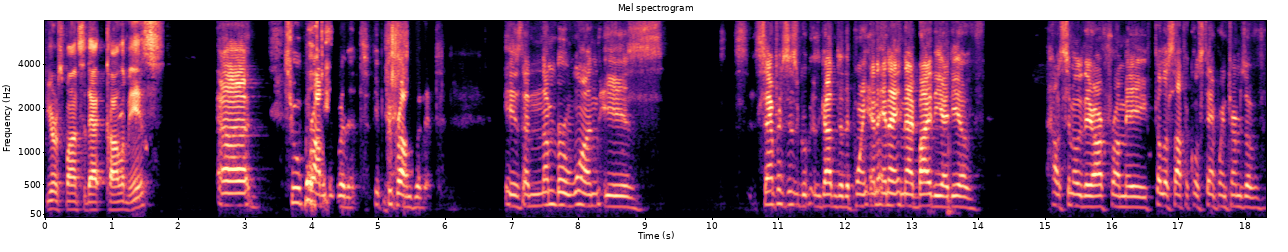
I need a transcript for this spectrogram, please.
your response to that column is uh two problems with it. Two problems with it. Is that number one is San Francisco has gotten to the point, and, and, I, and I buy the idea of how similar they are from a philosophical standpoint in terms of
